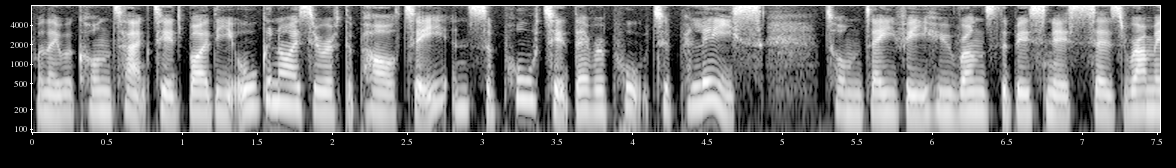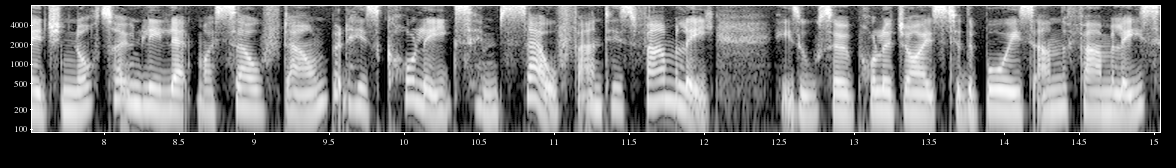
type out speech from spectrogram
when they were contacted by the organiser of the party and supported their report to police. Tom Davey, who runs the business, says Ramage not only let myself down, but his colleagues, himself, and his family. He's also apologised to the boys and the families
